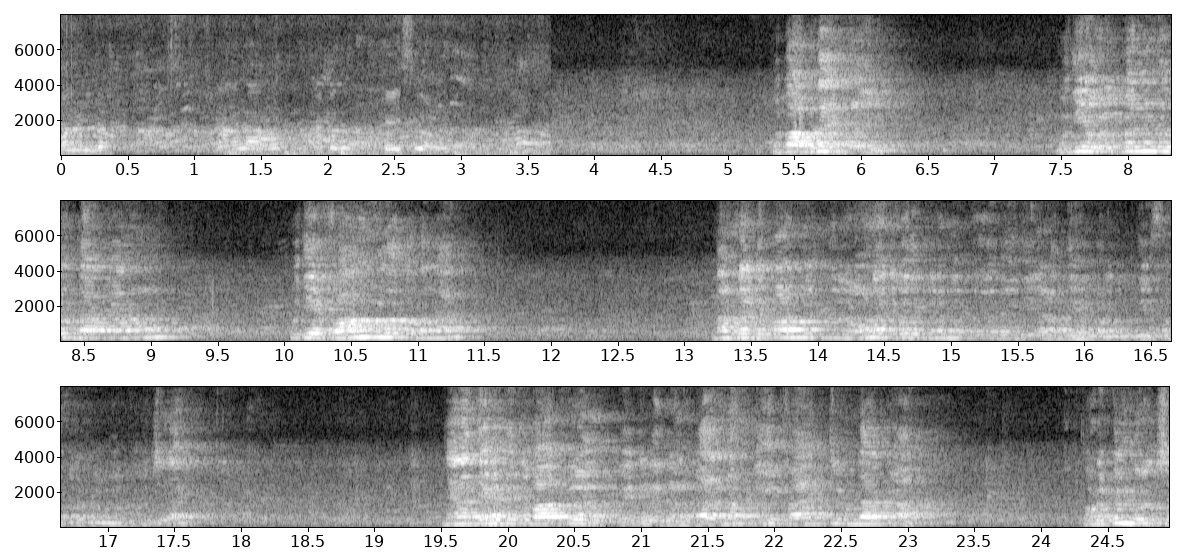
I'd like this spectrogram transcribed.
വാങ്ങില്ല അപ്പൊ അവിടെ പുതിയ ഉൽപ്പന്നങ്ങൾ ഉണ്ടാക്കാനോ പുതിയ ഫാമുകൾ തുടങ്ങാൻ നമ്മുടെ ഡിപ്പാർട്ട്മെന്റിന് ലോൺ അനുവദിക്കണം എന്നുള്ള രീതിയിലാണ് അദ്ദേഹം പറഞ്ഞത് പുതിയ സംരംഭങ്ങൾ തീർച്ചയായും ഞാൻ അദ്ദേഹത്തിന്റെ വാക്കുകൾ ഏറ്റെടുക്കണം കാരണം ഈ ഫാക്ടറി ഉണ്ടാക്കാൻ തുടക്കം കുറിച്ച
